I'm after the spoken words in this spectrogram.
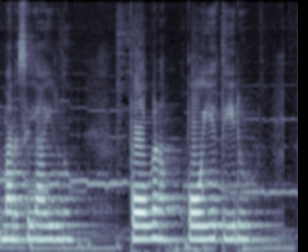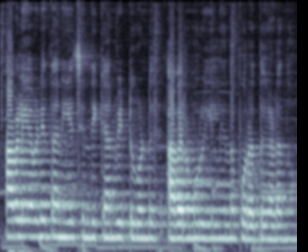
മനസ്സിലായിരുന്നു. പോകണം പോയേ തീരൂ. അവളെ അവിടെ തനിയെ ചിന്തിക്കാൻ വിട്ടുകൊണ്ട് അവർ മുറിയിൽ നിന്ന് പുറത്തു കടന്നു.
